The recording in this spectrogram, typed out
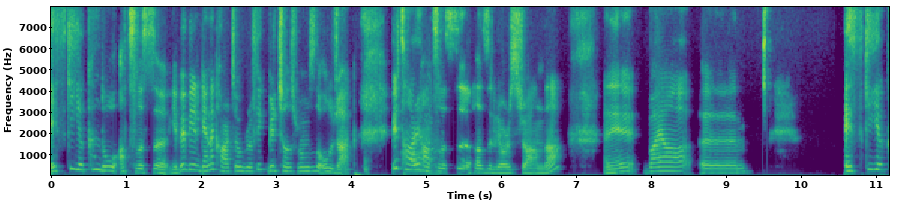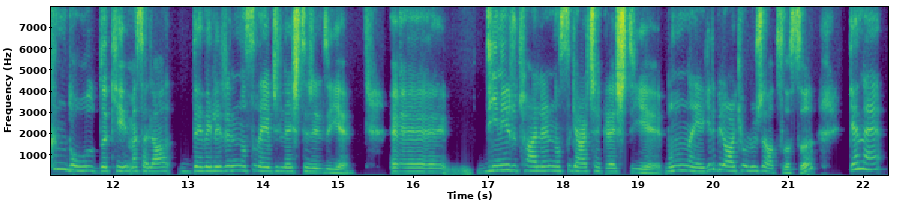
eski yakın doğu atlası gibi bir gene kartografik bir çalışmamız da olacak. Bir tarih atlası hazırlıyoruz şu anda. Hani bayağı e, eski yakın doğudaki mesela develerin nasıl evcilleştirildiği, e, dini ritüellerin nasıl gerçekleştiği, bununla ilgili bir arkeoloji atlası. Gene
